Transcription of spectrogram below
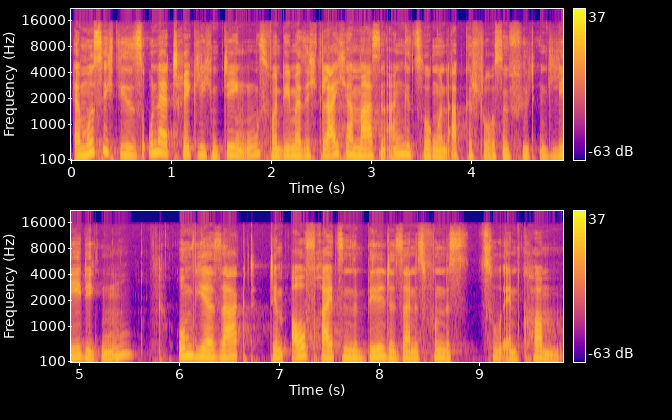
Er muss sich dieses unerträglichen Dings, von dem er sich gleichermaßen angezogen und abgestoßen fühlt, entledigen, um, wie er sagt, dem aufreizenden Bilde seines Fundes zu entkommen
